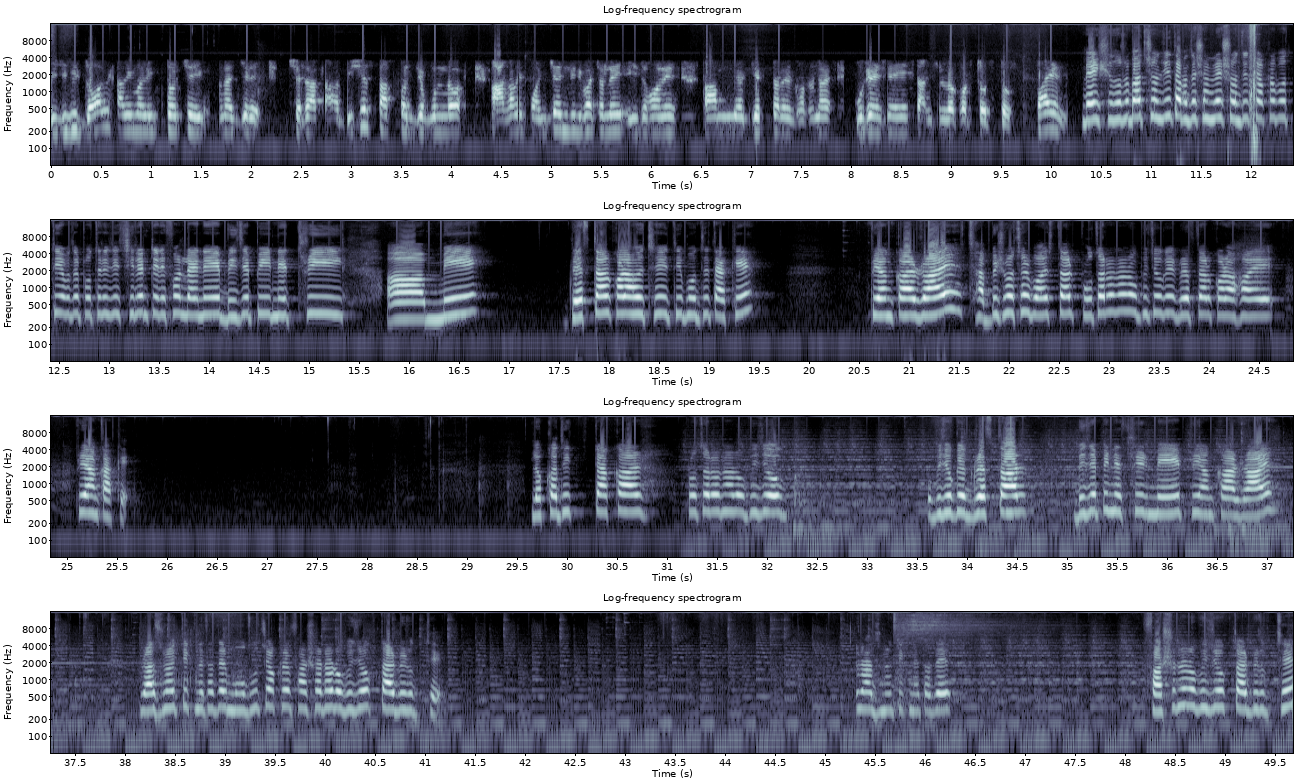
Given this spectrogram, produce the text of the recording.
বিজেপি দল কালিমালিপ্ত হচ্ছে এই ঘটনার জেরে সেটা বিশেষ তাৎপর্যপূর্ণ। আগামী পঞ্চায়েত নির্বাচনে এই ধরনের গ্রেপ্তারের ঘটনা উঠে এসে চাঞ্চল্যকর তথ্য। বেশ, ধন্যবাদ সঞ্জিত। আমাদের সঙ্গে সঞ্জিত চক্রবর্তী আমাদের প্রতিনিধি ছিলেন। টেলিফোন লাইনে বিজেপি নেত্রী গ্রেফতার করা হয়েছে ইতিমধ্যে তাকে। প্রিয়াঙ্কা রায়, ছাব্বিশ বছর বয়স, তার প্রতারণার অভিযোগে গ্রেফতার করা হয় প্রিয়াঙ্কাকে। লক্ষাধিক টাকার প্রতারণার অভিযোগ, অভিযোগে গ্রেফতার বিজেপি নেত্রীর মেয়ে প্রিয়াঙ্কা রায় রাজনৈতিক নেতাদের মধুচক্রে ফাঁসানোর অভিযোগ তার বিরুদ্ধে। রাজনৈতিক নেতাদের ফাঁসানোর অভিযোগ তার বিরুদ্ধে।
